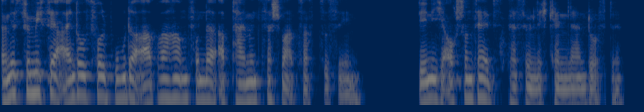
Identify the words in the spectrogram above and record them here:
dann ist für mich sehr eindrucksvoll Bruder Abraham von der Abtei Münster-Schwarzach zu sehen, den ich auch schon selbst persönlich kennenlernen durfte.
